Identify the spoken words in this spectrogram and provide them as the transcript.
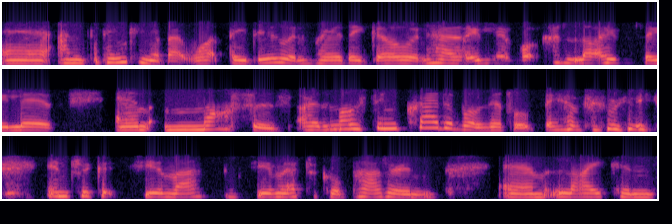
uh, and thinking about what they do and where they go and how they live, what kind of lives they live. Um, mosses are the most incredible little, they have really intricate geomet- geometrical patterns, um, lichens,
